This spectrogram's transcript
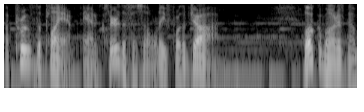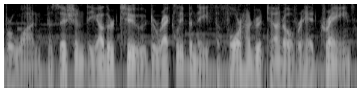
approved the plan and cleared the facility for the job. Locomotive number one positioned the other two directly beneath the 400 ton overhead cranes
